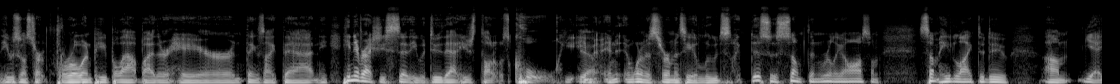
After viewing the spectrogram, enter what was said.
he was going to start throwing people out by their hair and things like that. And he, he never actually said he would do that. He just thought it was cool. He, he- Yeah. in, in one of his sermons, he alludes like, "This is something really awesome, something he'd like to do." Um, yeah,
